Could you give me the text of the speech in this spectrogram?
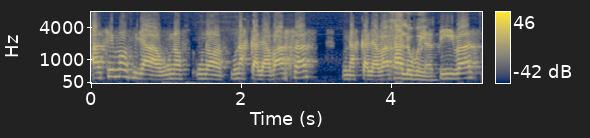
hacemos, mira, unos, unos, unas calabazas unas calabazas decorativas.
